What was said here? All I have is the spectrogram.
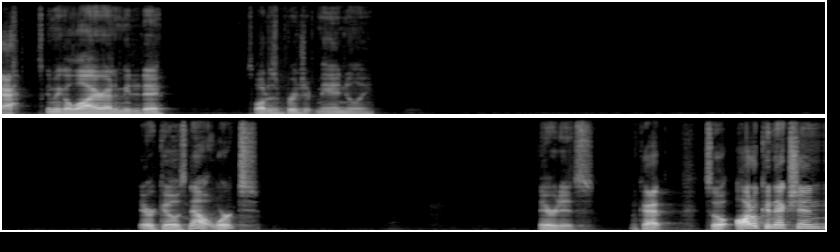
Ah, it's to make a liar out of me today. So I'll just bridge it manually. There it goes. Now it worked. There it is. Okay? So auto connection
